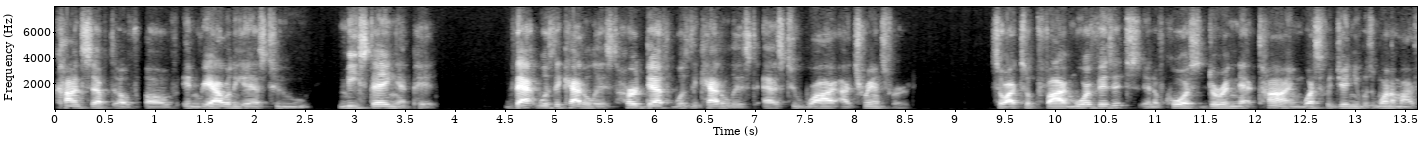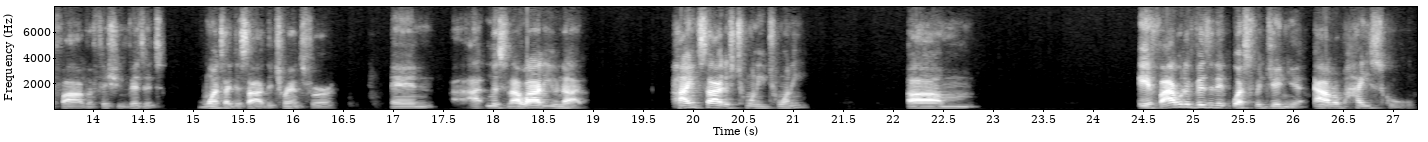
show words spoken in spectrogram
concept of, of in reality as to me staying at Pitt. That was the catalyst. Her death was the catalyst as to why I transferred. So I took five more visits. And of course, during that time, West Virginia was one of my five official visits once I decided to transfer. And I, listen, I lie to you not. Hindsight is 2020. Um, if I would have visited West Virginia out of high school,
